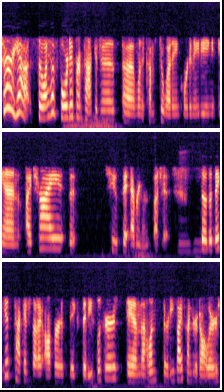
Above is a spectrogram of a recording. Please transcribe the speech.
Sure, yeah. So I have four different packages uh, when it comes to wedding coordinating, and I try the, to fit everyone's budget. Mm-hmm. So the biggest package that I offer is Big City Slickers, and that one's thirty five hundred dollars.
